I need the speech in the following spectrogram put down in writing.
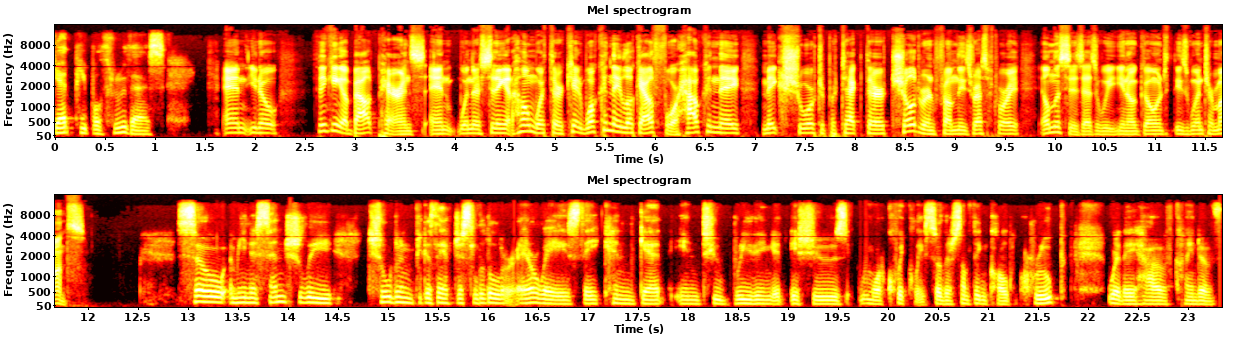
get people through this. And, you know, thinking about parents and when they're sitting at home with their kid, what can they look out for? How can they make sure to protect their children from these respiratory illnesses as we, you know, go into these winter months? So, I mean, essentially, children, because they have just littler airways, they can get into breathing issues more quickly. So, there's something called croup, where they have kind of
